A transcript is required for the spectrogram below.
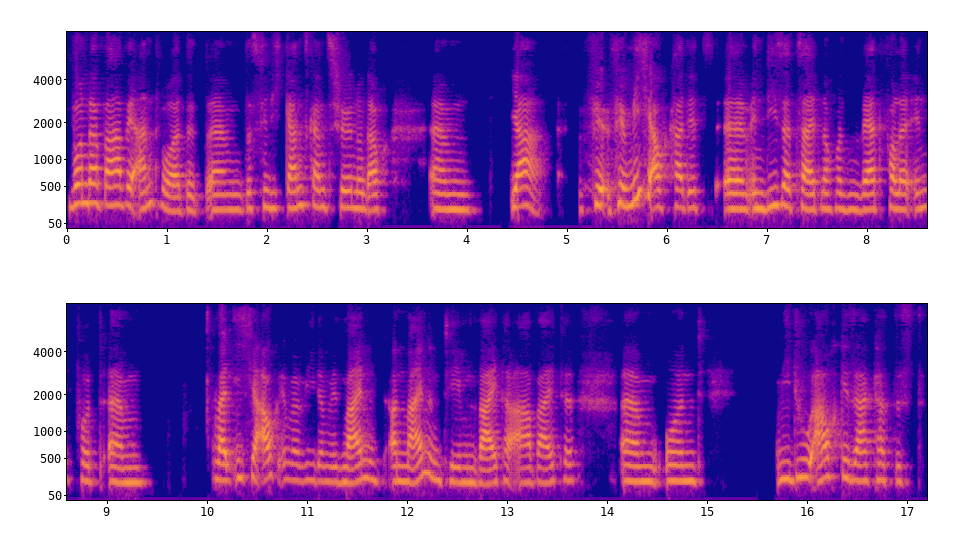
wunderbar beantwortet. Ähm, das finde ich ganz, ganz schön und auch, ähm, ja, für, für mich auch gerade jetzt ähm, in dieser Zeit nochmal ein wertvoller Input, ähm, weil ich ja auch immer wieder mit meinen, an meinen Themen weiterarbeite. Ähm, und wie du auch gesagt hattest,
